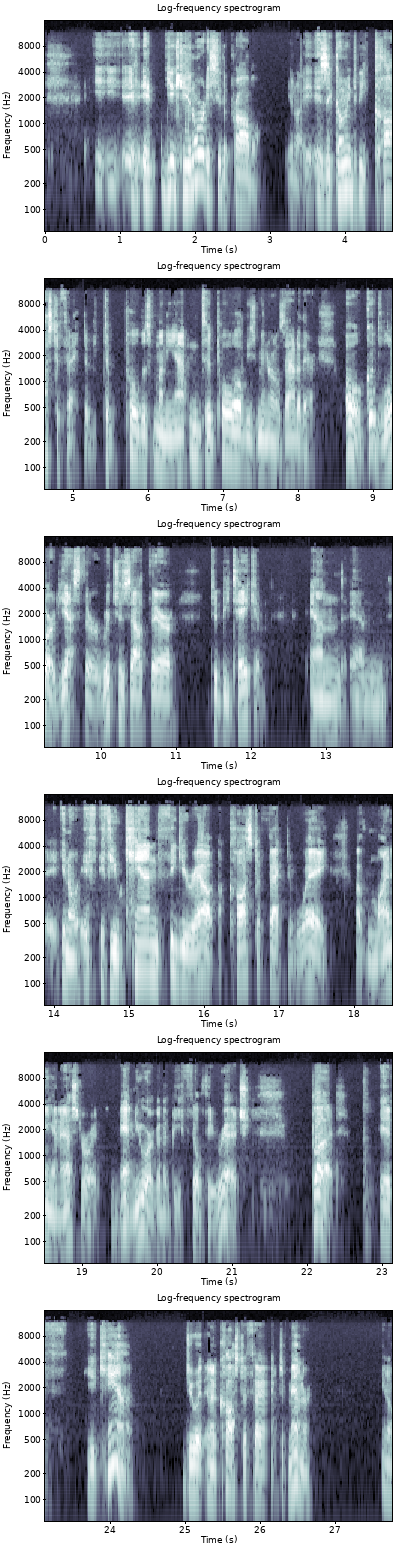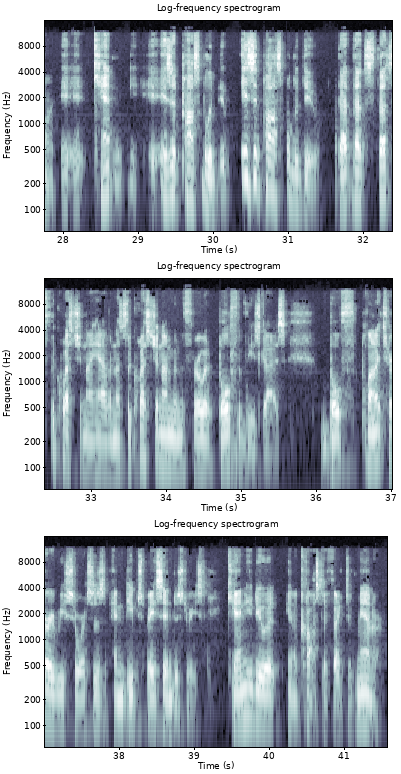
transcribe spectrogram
it, you can already see the problem you know, is it going to be cost effective to pull this money out and to pull all these minerals out of there? Oh, good lord, yes, there are riches out there to be taken. And and you know, if if you can figure out a cost effective way of mining an asteroid, man, you are going to be filthy rich. But if you can't do it in a cost effective manner, you know, it, it can't. Is it possible? To, is it possible to do? That, that's that's the question I have, and that's the question I'm going to throw at both of these guys, both planetary resources and deep space industries. Can you do it in a cost-effective manner?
